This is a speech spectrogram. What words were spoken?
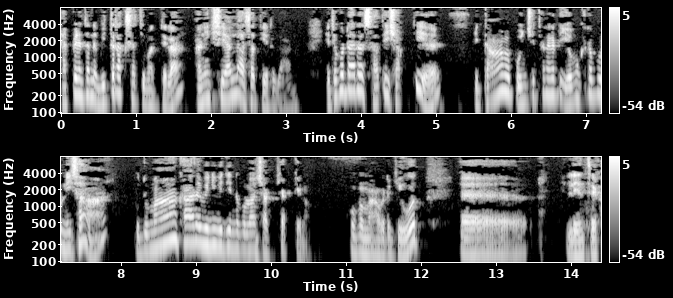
හැපෙන තැන විතරක් සතිමත් වෙලා අනික් සියල්ල අසතියට දානවා. එතකොට අර සති ශක්තිය ඊටාම පුංචි තැනකට යොමු කරපු නිසා පුදුමාකාර විනිවිදින්න පුළුවන් ශක්තියක් එනවා. උපමාවකට කිව්වොත් ලෙන්ස් එකක්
